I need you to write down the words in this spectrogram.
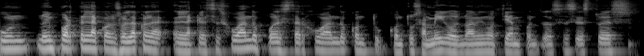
no importa en la consola con la, en la que estés jugando, puedes estar jugando con, con tus amigos ¿no? al mismo tiempo. Entonces, esto es,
